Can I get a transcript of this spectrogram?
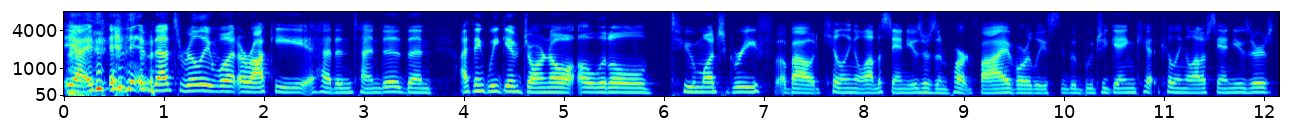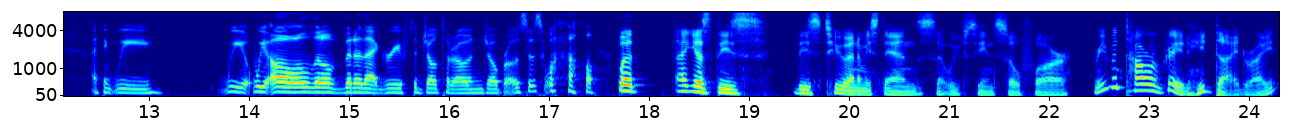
yeah, if, if that's really what Araki had intended, then I think we give Giorno a little too much grief about killing a lot of stand users in part five, or at least the Bucci gang ki- killing a lot of stand users. I think we we we owe a little bit of that grief to Jotaro and Joe Bros as well. But I guess these these two enemy stands that we've seen so far, or even Tower of Gray, he died, right?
